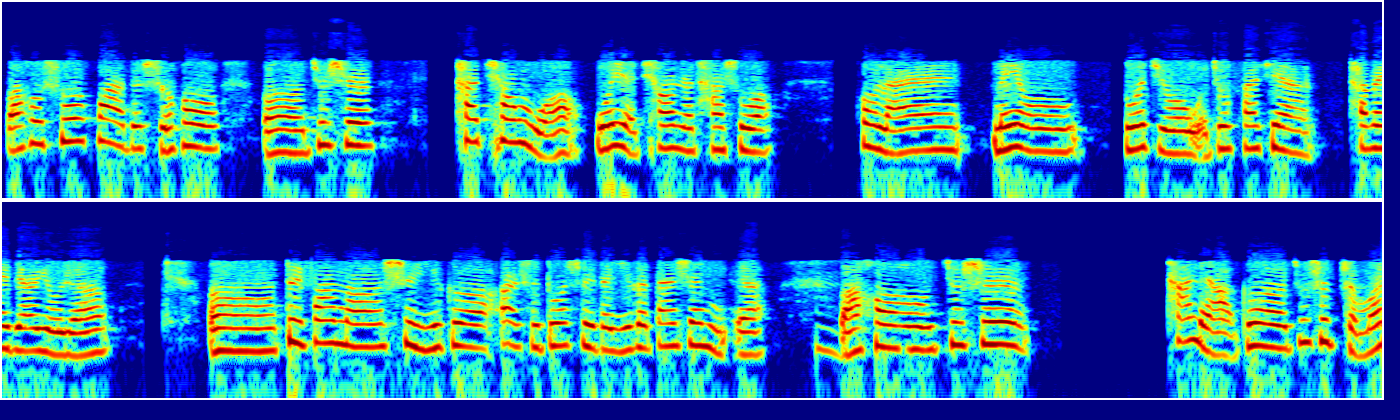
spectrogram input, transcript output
然后说话的时候，呃，就是他呛我，我也呛着他说。后来没有多久，我就发现他外边有人，嗯、对方呢是一个二十多岁的一个单身女，嗯然后就是他两个就是怎么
